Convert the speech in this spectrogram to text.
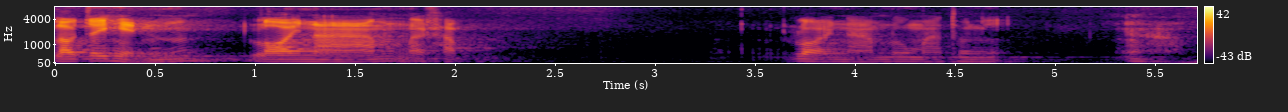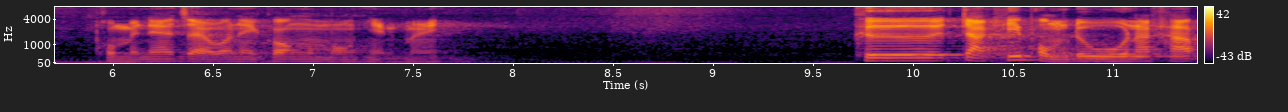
เราจะเห็นรอยน้ำนะครับ รอยน้ำลงมาตรงนี้ ผมไม่แน่ใจว่าในกล้องมันมองเห็นไหม คือจากที่ผมดูนะครับ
